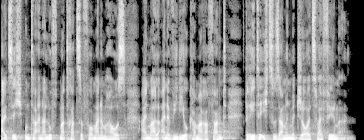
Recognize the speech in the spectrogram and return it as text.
Als ich unter einer Luftmatratze vor meinem Haus einmal eine Videokamera fand, drehte ich zusammen mit Joy zwei Filme.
